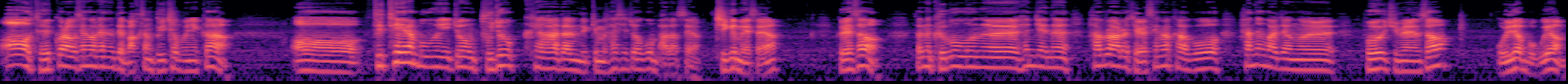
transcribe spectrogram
어 될 거라고 생각했는데 막상 부딪혀 보니까 어 디테일한 부분이 좀 부족하다는 느낌을 사실 조금 받았어요. 지금에서요. 그래서 저는 그 부분을 현재는 하루하루 제가 생각하고 하는 과정을 보여주면서 올려보고요.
